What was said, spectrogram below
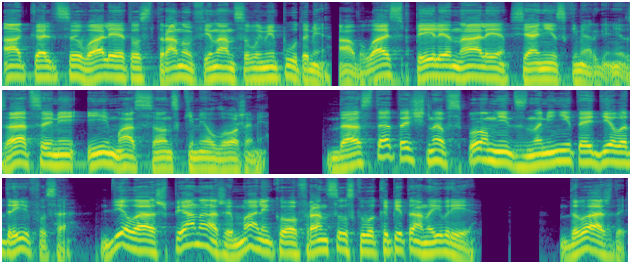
окольцевали эту страну финансовыми путами, а власть пеленали сионистскими организациями и масонскими ложами. Достаточно вспомнить знаменитое дело Дрейфуса, дело о шпионаже маленького французского капитана-еврея. Дважды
